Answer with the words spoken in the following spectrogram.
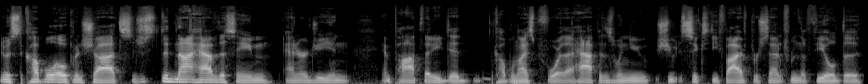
it missed a couple open shots. Just did not have the same energy and and pop that he did a couple nights before. That happens when you shoot sixty five percent from the field to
